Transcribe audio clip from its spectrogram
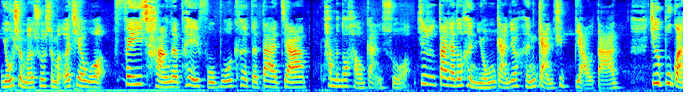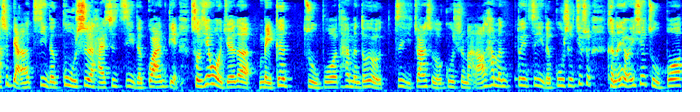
有什么说什么。而且我非常的佩服播客的大家。他们都好敢说，就是大家都很勇敢，就很敢去表达，就是不管是表达自己的故事还是自己的观点。首先，我觉得每个主播他们都有自己专属的故事嘛，然后他们对自己的故事，就是可能有一些主播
